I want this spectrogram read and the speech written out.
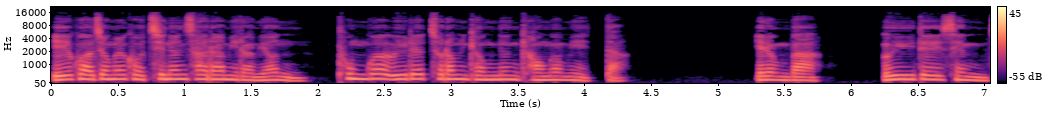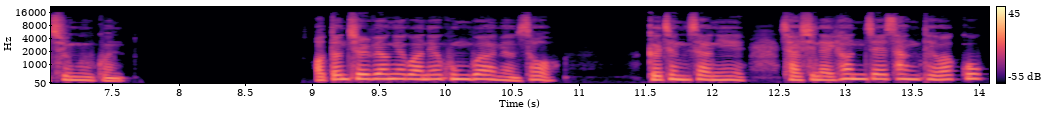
이 과정을 거치는 사람이라면 통과 의례처럼 겪는 경험이 있다. 이른바 의대생 증후군. 어떤 질병에 관해 공부하면서 그 증상이 자신의 현재 상태와 꼭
